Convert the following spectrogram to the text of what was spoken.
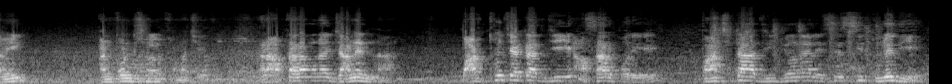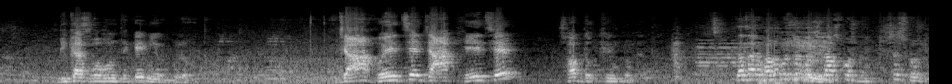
আমি আনকন্ডিশনাল ক্ষমা চেয়ে। আর আপনারা মনে হয় জানেন না, পার্থ চ্যাটার্জি আসার পরে পাঁচটা রিজিওনাল এসএসসি তুলে দিয়ে বিকাশ ভবন থেকে নিয়োগগুলো হতো। যা হয়েছে যা খেয়েছে সব দক্ষিণ কলকাতা। দাদা ভালো প্রশ্ন করছি লাস্ট প্রশ্ন শেষ প্রশ্ন।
